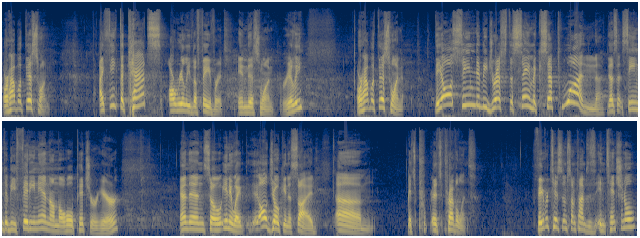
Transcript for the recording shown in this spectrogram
Or how about this one? I think the cats are really the favorite in this one. Really? Or how about this one? They all seem to be dressed the same, except one doesn't seem to be fitting in on the whole picture here. And then, so anyway, all joking aside, um, it's, it's prevalent. Favoritism sometimes is intentional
